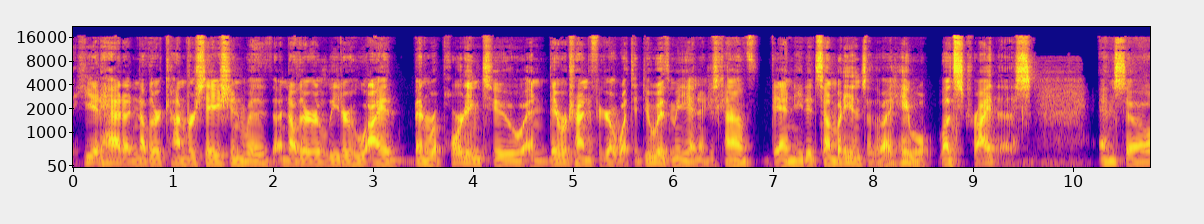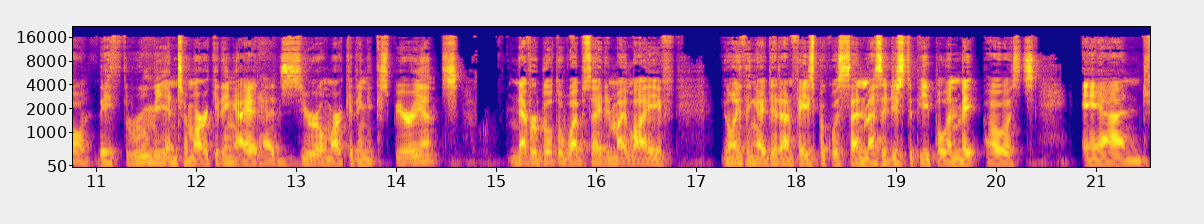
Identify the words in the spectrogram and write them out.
he had had another conversation with another leader who I had been reporting to, and they were trying to figure out what to do with me. And it just kind of, Dan needed somebody. And so they're like, hey, well, let's try this. And so they threw me into marketing. I had had zero marketing experience, never built a website in my life. The only thing I did on Facebook was send messages to people and make posts and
